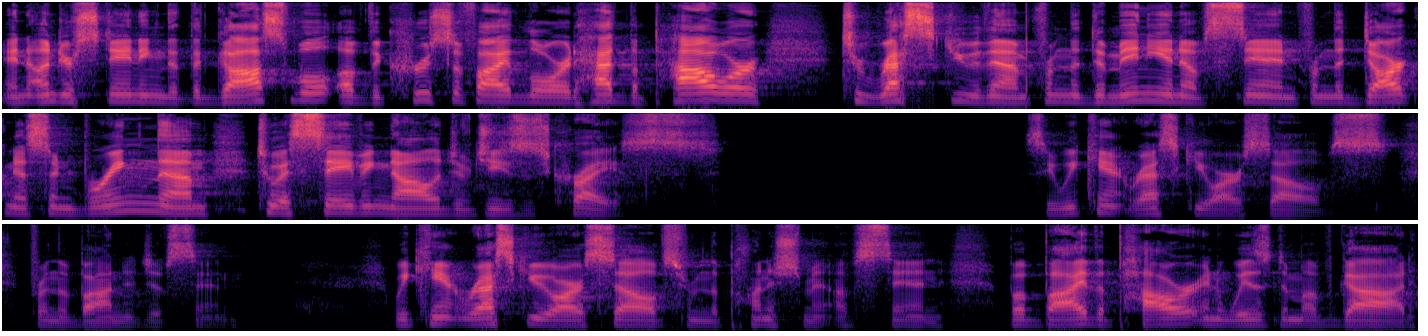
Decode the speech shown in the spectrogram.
and understanding that the gospel of the crucified Lord had the power to rescue them from the dominion of sin, from the darkness, and bring them to a saving knowledge of Jesus Christ. See, we can't rescue ourselves from the bondage of sin. We can't rescue ourselves from the punishment of sin, but by the power and wisdom of God,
